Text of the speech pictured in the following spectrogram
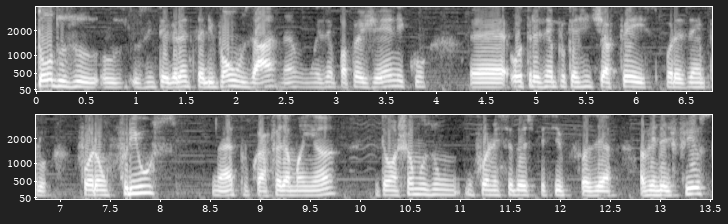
todos os, os, os, integrantes ali vão usar, né? Um exemplo, papel higiênico. É, outro exemplo que a gente já fez, por exemplo, foram frios, né? Para o café da manhã. Então achamos um, um fornecedor específico para fazer a, a, venda de frios.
